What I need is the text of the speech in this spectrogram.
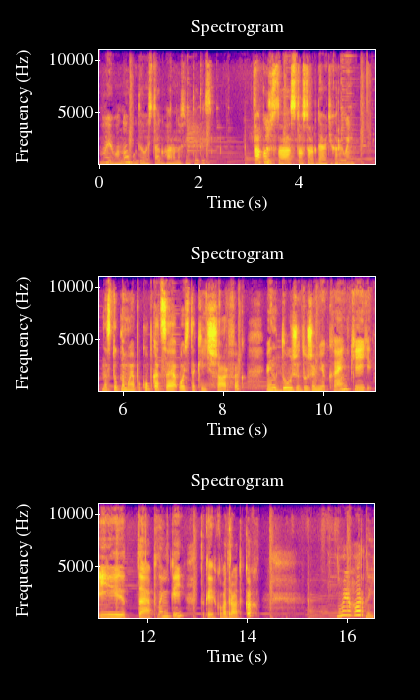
Ну і воно буде ось так гарно світитись. Також за 149 гривень. Наступна моя покупка це ось такий шарфик. Він дуже-дуже м'якенький і тепленький, такий в квадратиках. Ну і гарний.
